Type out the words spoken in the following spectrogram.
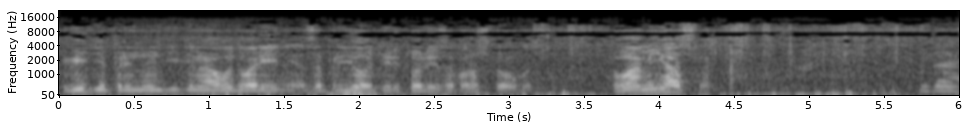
в виде принудительного выдворения за пределы территории Запорожской области. Вам ясно? Да.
